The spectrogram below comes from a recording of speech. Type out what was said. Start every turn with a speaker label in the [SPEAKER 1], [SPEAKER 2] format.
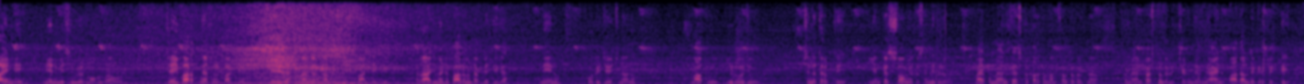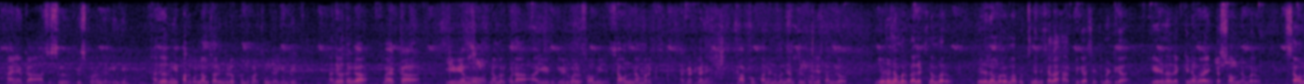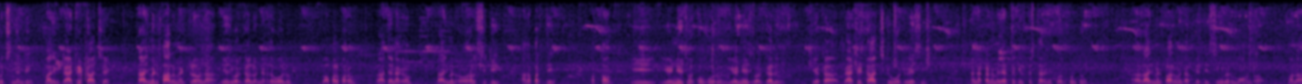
[SPEAKER 1] Hi అండి. నేను మీ Singuru Mohan Rao Jai Bharat National Party. JD Lakshman గారు స్థాపించిన పార్టీకి రాజమండ్రి పార్లమెంట్ అభ్యర్థిగా నేను పోటీ చేయించున్నాను. మాకు ఈరోజు చిన్న తిరుపతి ఈ వెంకటేశ్వర స్వామి యొక్క సన్నిధిలో మా యొక్క మేనిఫెస్టో పదకొండు అంశాలతో కలిపిన ఒక మేనిఫెస్టోని రిలీజ్ చేయడం జరిగింది. ఆయన పాదాల దగ్గర పెట్టి ఆయన యొక్క ఆశీస్సులు తీసుకోవడం జరిగింది. అదేవిధంగా ఈ పదకొండు అంశాలు ఇందులో పొందుపరచడం జరిగింది. అదేవిధంగా మా యొక్క ఈవీఎం నెంబర్ కూడా ఆ ఏడు ఏడుకొండల స్వామి సెవెన్ నెంబర్ తగ్గట్టుగానే మాకు పన్నెండు మంది ఎంపీలు కూడా చేస్తే అందులో ఏడో నెంబర్ బ్యాలెట్ నెంబరు ఏడో నెంబరు మాకు వచ్చిందండి. చాలా హ్యాపీగా సెంటిమెంట్గా ఏడో లక్కీ నెంబర్ ఆ స్వామి నెంబరు సెవెన్ వచ్చిందండి. మాది బ్యాటరీ టార్చ్ లైట్ రాజమండ్రి పార్లమెంట్లో ఉన్న నియోజకవర్గాల్లో నిడదవోలు గోపాలపురం రాజానగరం రాజమండ్రి రూరల్ సిటీ అనపర్తి. మొత్తం ఈ ఏడు నియోజకవర్గ ఊరు ఏడు నియోజకవర్గాలు ఈ యొక్క బ్యాటరీ టార్చ్కి ఓటు వేసి నన్ను అఖండ మెజార్టీతో గెలిపిస్తారని కోరుకుంటూ రాజమండ్రి పార్లమెంట్ అభ్యర్థి సింగూరు మోహన్ రావు. మన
